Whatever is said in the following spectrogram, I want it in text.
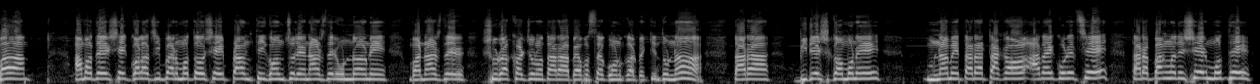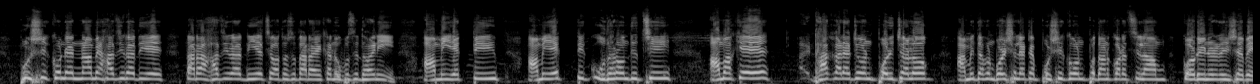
বা আমাদের সেই গলাচিপার মতো সেই প্রান্তিক অঞ্চলে নার্সদের উন্নয়নে বা নার্সদের সুরক্ষার জন্য তারা ব্যবস্থা গ্রহণ করবে। কিন্তু না, তারা বিদেশ গমনে নামে তারা টাকা আদায় করেছে, তারা বাংলাদেশের মধ্যে প্রশিক্ষণের নামে হাজিরা দিয়ে তারা হাজিরা নিয়েছে, অথচ তারা এখানে উপস্থিত হয়নি। আমি একটি আমি একটি উদাহরণ দিচ্ছি। আমাকে ঢাকার একজন পরিচালক আমি তখন বরিশালে একটা প্রশিক্ষণ প্রদান করেছিলাম কোঅর্ডিনেটর হিসেবে।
